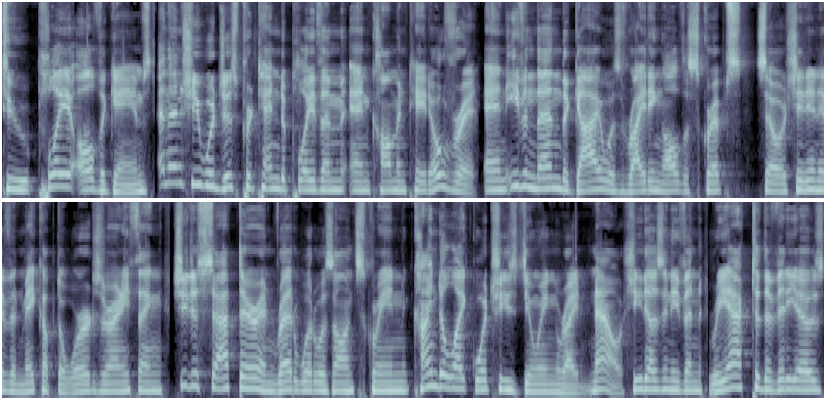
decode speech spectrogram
to play all the games, and then she would just pretend to play them and commentate over it. And even then, the guy was writing all the scripts, so she didn't even make up the words or anything. She just sat there and read what was on screen, kind of like what she's doing right now. She doesn't even react to the videos.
